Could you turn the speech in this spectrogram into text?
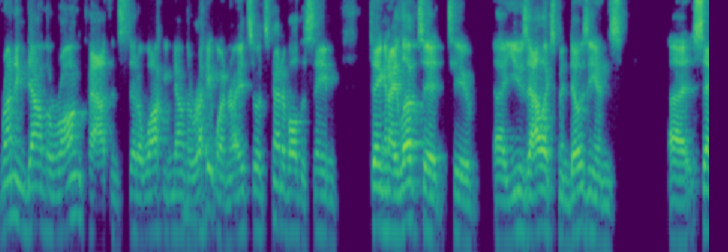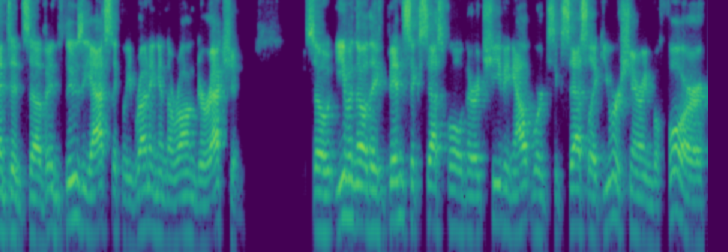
running down the wrong path instead of walking down the right one right? So it's kind of all the same thing and i love to to uh, use Alex Mandossian's uh, sentence of enthusiastically running in the wrong direction. So even though they've been successful and they're achieving outward success, like you were sharing before,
